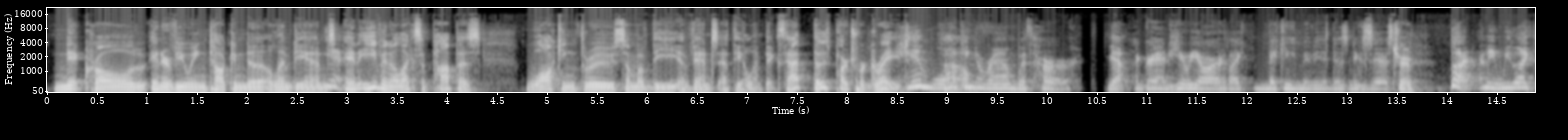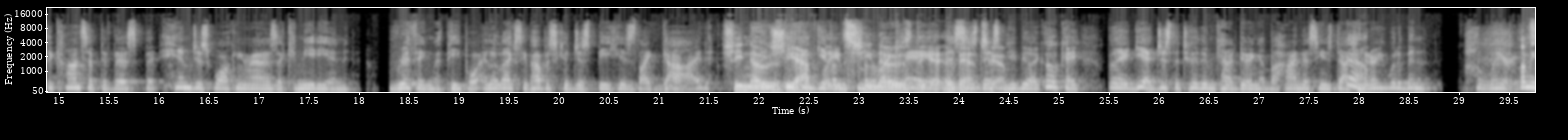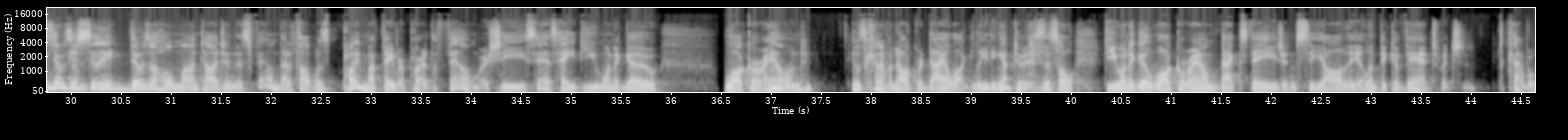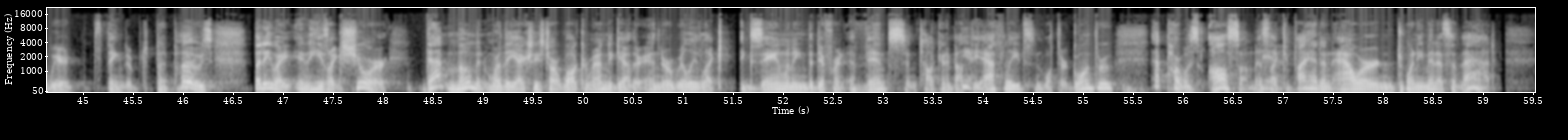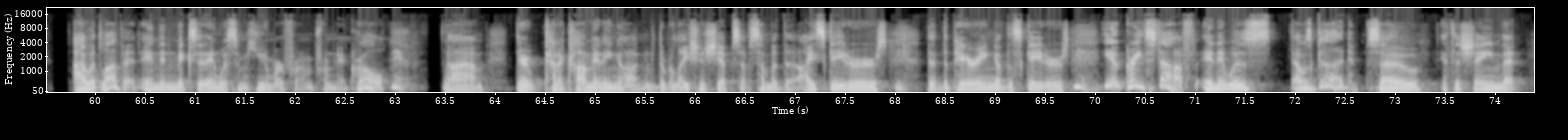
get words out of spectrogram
Nick Kroll interviewing, talking to Olympians, yeah. and even Alexi Pappas walking through some of the events at the Olympics. That those parts were great. Him walking um, around with her. Yeah. A grand here we are like making a movie that doesn't exist. Sure. But I mean, we like the concept of this, but him just walking around as a comedian riffing with people, and Alexi Pappas could just be his like guide. She knows she the athletes. She knows like, hey, the this events. Is this, yeah. and he'd be like, okay, but like, yeah, just the two of them kind of doing a behind the scenes documentary yeah. would have been hilarious. I mean, there was a scene, great. there was a whole montage in this film that I thought was probably my favorite part of the film, where she says, "Hey, do you want to go walk around?" It was kind of an awkward dialogue leading up to it. It's this whole, "Do you want to go walk around backstage and see all the Olympic events?" Which it's kind of a weird thing to propose. But anyway, and he's like, sure. That moment where they actually start walking around together and they're really like examining the different events and talking about yeah. the athletes and what they're going through, that part was awesome. It's yeah. like if I had an hour and 20 minutes of that, I would love it. And then mix it in with some humor from from Nick Kroll. Yeah. Um, they're kind of commenting on the relationships of some of the ice skaters, yeah. the, the pairing of the skaters. Yeah. You know, great stuff. And it was that was good. So it's a shame that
